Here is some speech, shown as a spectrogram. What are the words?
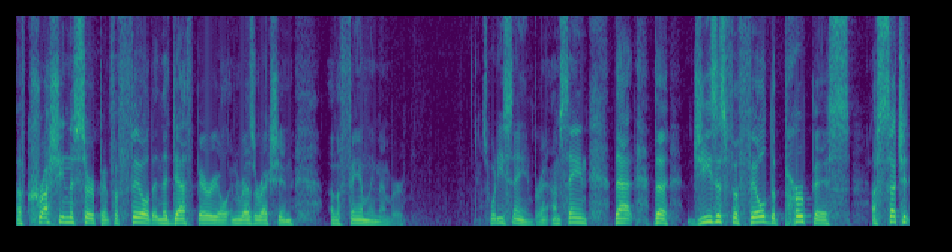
of crushing the serpent fulfilled in the death, burial, and resurrection of a family member. So what are you saying, Brent? I'm saying that the Jesus fulfilled the purpose of such an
